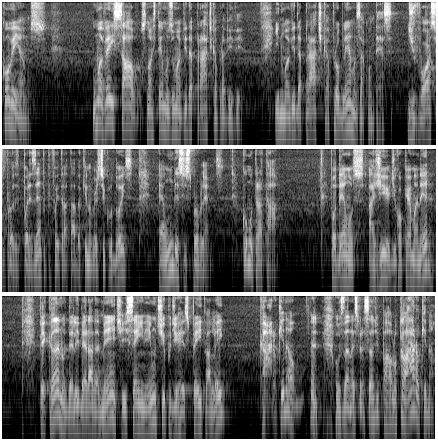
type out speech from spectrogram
convenhamos, uma vez salvos, nós temos uma vida prática para viver. E numa vida prática, problemas acontecem. Divórcio, por exemplo, que foi tratado aqui no versículo 2, é um desses problemas. Como tratá-lo? Podemos agir de qualquer maneira? Pecando deliberadamente e sem nenhum tipo de respeito à lei? Claro que não. Usando a expressão de Paulo, claro que não.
